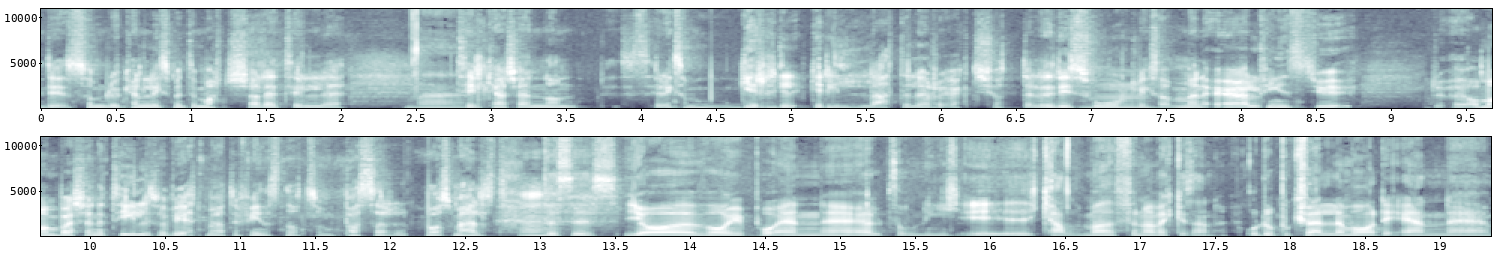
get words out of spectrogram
det, som du kan liksom inte matcha det till, Nej. till kanske någon liksom grill, grillat eller rökt kött. Eller det är svårt liksom. Men öl finns ju, om man bara känner till så vet man att det finns något som passar vad som helst. Precis. Jag var ju på en eh, ölprovning i, i Kalmar för några veckor sedan. Och då på kvällen var det en, eh,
